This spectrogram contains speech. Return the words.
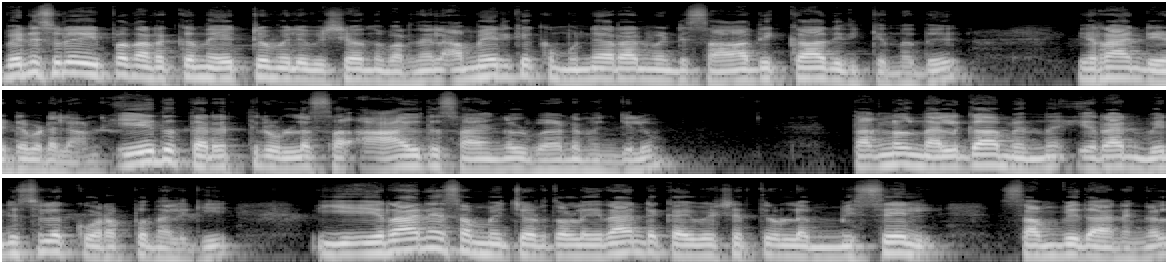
വെനിസുലയിൽ ഇപ്പോൾ നടക്കുന്ന ഏറ്റവും വലിയ വിഷയം എന്ന് പറഞ്ഞാൽ അമേരിക്കക്ക് മുന്നേറാൻ വേണ്ടി സാധിക്കാതിരിക്കുന്നത് ഇറാന്റെ ഇടപെടലാണ്. ഏത് തരത്തിലുള്ള ആയുധ സഹായങ്ങൾ വേണമെങ്കിലും തങ്ങൾ നൽകാമെന്ന് ഇറാൻ വെനിസുലക്ക് ഉറപ്പ് നൽകി. ഈ ഇറാനെ സംബന്ധിച്ചിടത്തോളം ഇറാന്റെ കൈവശത്തിലുള്ള മിസൈൽ സംവിധാനങ്ങൾ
